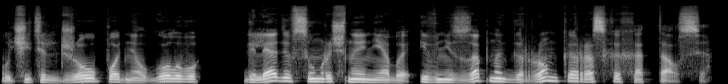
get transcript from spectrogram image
Учитель Джоу поднял голову, глядя в сумрачное небо, и внезапно громко расхохотался.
